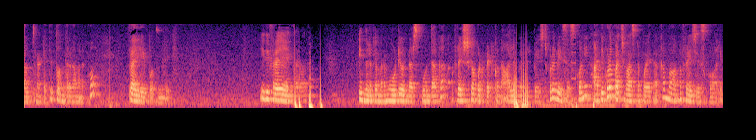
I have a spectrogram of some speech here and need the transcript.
కలుపుతున్నట్టయితే తొందరగా మనకు ఫ్రై అయిపోతుంది. ఇది ఫ్రై అయిన తర్వాత ఇందులోకి మనం ఒకటి ఉన్నర స్పూన్ దాకా ఫ్రెష్గా కొట్టి పెట్టుకున్న అల్లం వెల్లుల్లి పేస్ట్ కూడా వేసేసుకొని అది కూడా పచ్చివాసన పోయేదాకా బాగా ఫ్రై చేసుకోవాలి.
